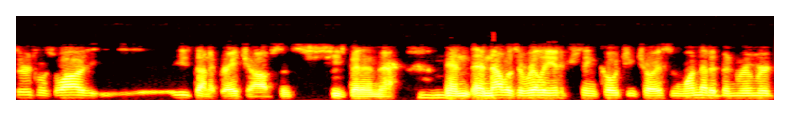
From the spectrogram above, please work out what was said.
Serge Lajoie, he's done a great job since he's been in there mm-hmm. and and that was a really interesting coaching choice and one that had been rumored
